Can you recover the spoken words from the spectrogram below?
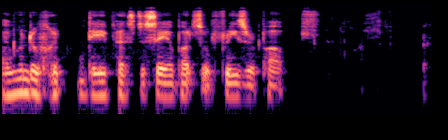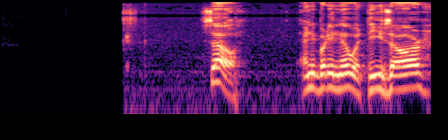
I wonder what Dave has to say about some freezer pops. So, anybody know what these are?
